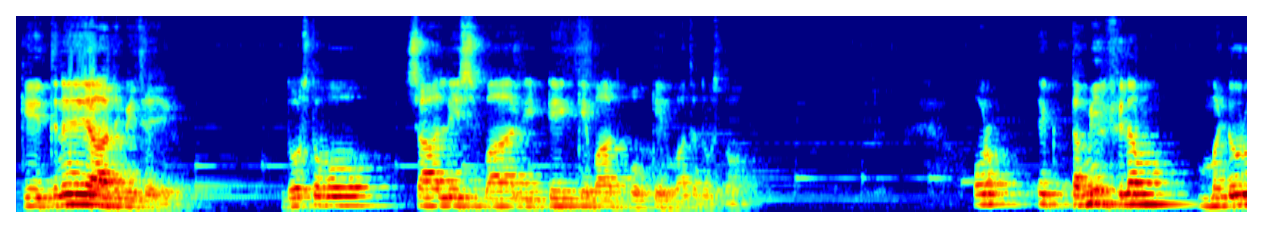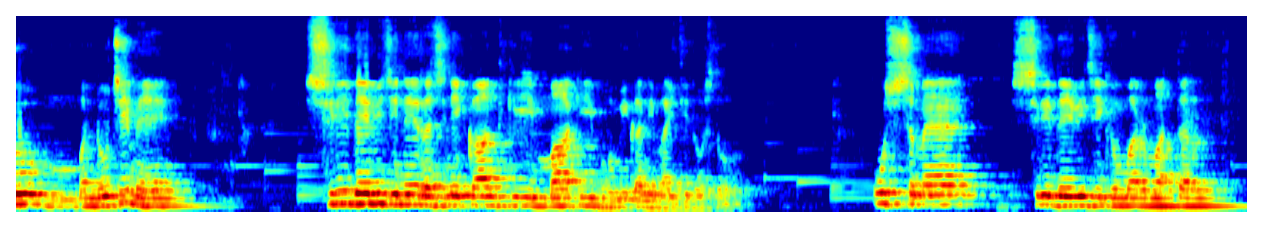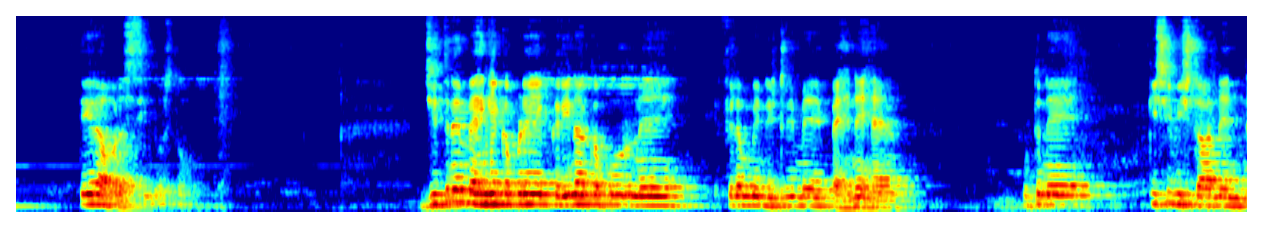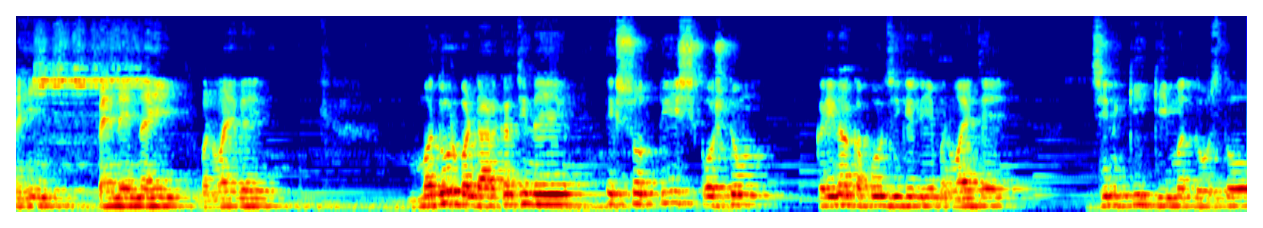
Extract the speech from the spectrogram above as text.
कि इतने आदमी थे। दोस्तों, वो चालीस बार रिटेक के बाद ओके हुआ था दोस्तों। और एक तमिल फ़िल्म मंडोरू मंडूची में श्रीदेवी जी ने रजनीकांत की माँ की भूमिका निभाई थी दोस्तों। उस समय श्रीदेवी जी की उम्र मात्र तेरह वर्ष थी दोस्तों। जितने महँगे कपड़े करीना कपूर ने फ़िल्म इंडस्ट्री में पहने हैं, उतने किसी भी स्टार ने नहीं पहने, नहीं बनवाए गए। मधुर भंडारकर जी ने 130 कॉस्ट्यूम करीना कपूर जी के लिए बनवाए थे, जिनकी कीमत दोस्तों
